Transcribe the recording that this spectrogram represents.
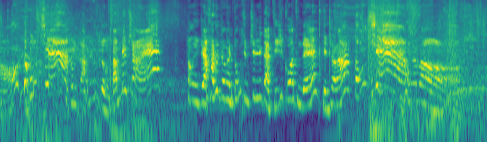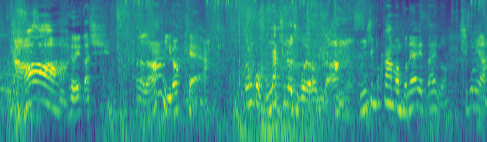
어 똥침 좀 삼겹살. 형 이제 하루 종일 똥침 찔리다 뒤질 것 같은데? 괜찮아? 똥침 형아 아 여기까지. 하나 더. 이렇게. 똥꼬 겁나 찔러주고 여러분들. 분신 폭탄 한번 보내야겠다 이거. 지금이야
